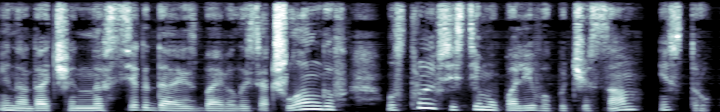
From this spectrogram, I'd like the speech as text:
и на даче навсегда избавилась от шлангов, устроив систему полива по часам из труб.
